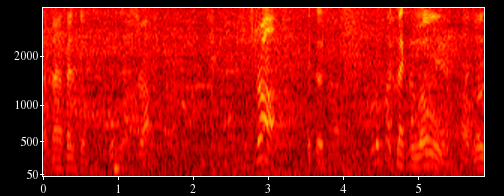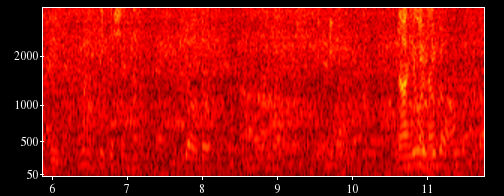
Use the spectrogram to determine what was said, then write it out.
That's not a pencil. What is that? A straw? It's a straw. It's a. It's a glow. It's a glow tube. I'm gonna see this shit necessary. Yo, do it. No, he won't You know. go. I'm gonna go.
